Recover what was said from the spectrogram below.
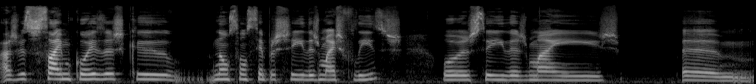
às vezes saem-me coisas que não são sempre as saídas mais felizes ou as saídas mais ahm,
